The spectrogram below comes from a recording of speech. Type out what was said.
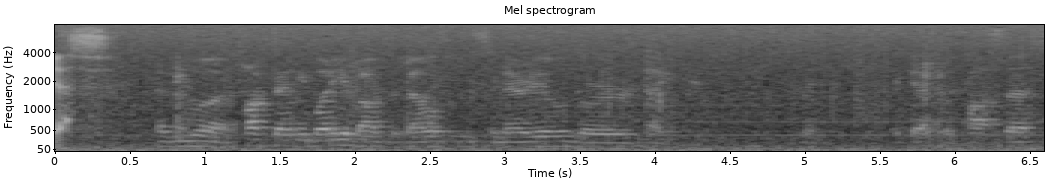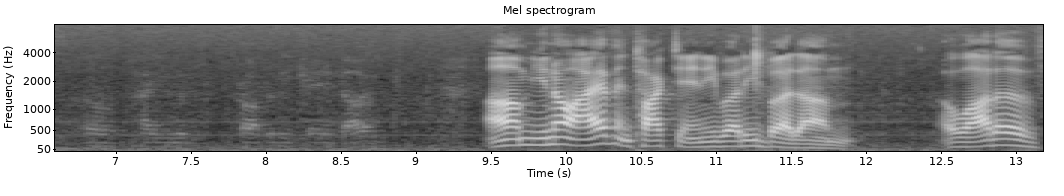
Yes. Have you uh, talked to anybody about developing scenarios or like, like, I guess the process of how you would properly train a dog? Um, you know, I haven't talked to anybody, but um, a lot of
